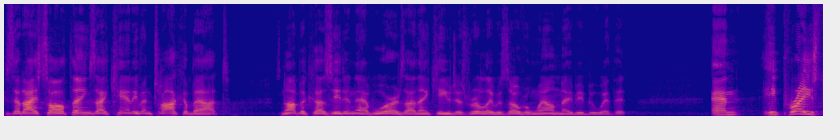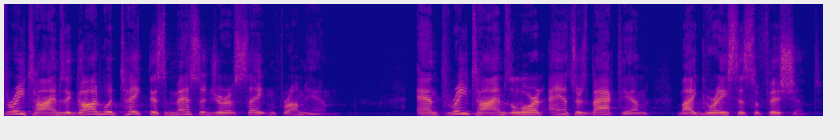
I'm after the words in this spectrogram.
He said, I saw things I can't even talk about. It's not because he didn't have words. I think he just really was overwhelmed maybe with it. And he prays three times that God would take this messenger of Satan from him. And three times the Lord answers back to him, My grace is sufficient.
